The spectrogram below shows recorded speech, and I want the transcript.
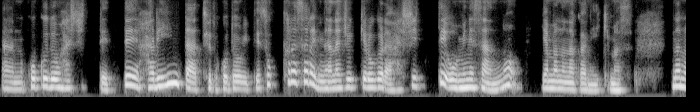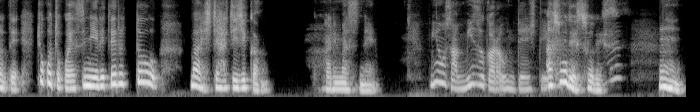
あの、国道を走ってって、針インターっていうとこで降りて、そこからさらに70キロぐらい走って、大峰山の山の中に行きます。なので、ちょこちょこ休み入れてると、まあ、7、8時間かかりますね。みおさん自ら運転していあ、そうです、そうです。うん。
